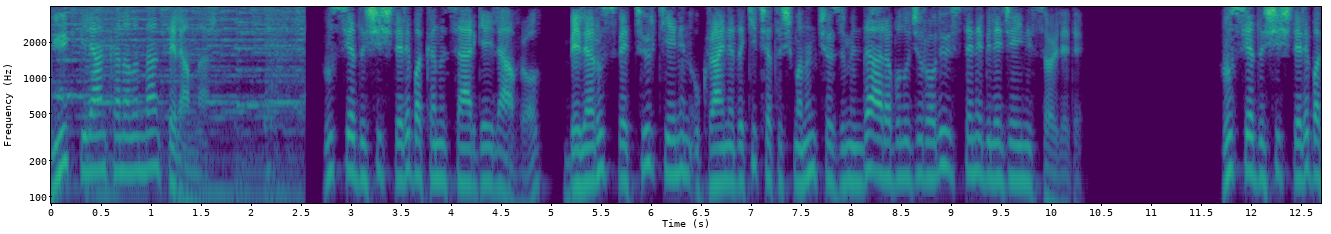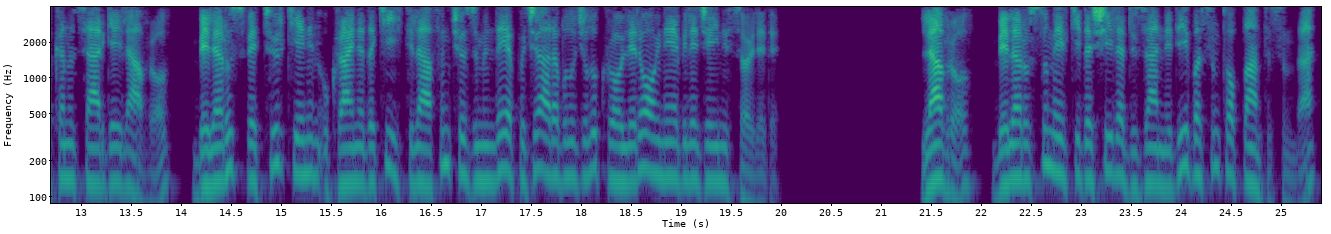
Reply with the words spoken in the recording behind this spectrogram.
Büyük Plan kanalından selamlar. Rusya Dışişleri Bakanı Sergey Lavrov, Belarus ve Türkiye'nin Ukrayna'daki çatışmanın çözümünde arabulucu rolü üstlenebileceğini söyledi. Rusya Dışişleri Bakanı Sergey Lavrov, Belarus ve Türkiye'nin Ukrayna'daki ihtilafın çözümünde yapıcı arabuluculuk rolleri oynayabileceğini söyledi. Lavrov, Belaruslu mevkidaşıyla düzenlediği basın toplantısında,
